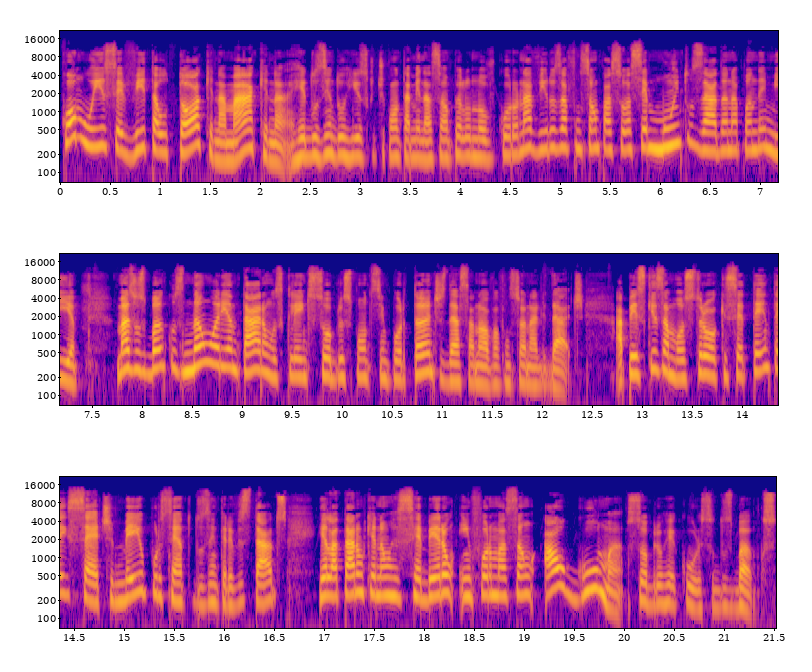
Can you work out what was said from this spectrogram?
Como isso evita o toque na máquina, reduzindo o risco de contaminação pelo novo coronavírus, a função passou a ser muito usada na pandemia. Mas os bancos não orientaram os clientes sobre os pontos importantes dessa nova funcionalidade. A pesquisa mostrou que 77,5% dos entrevistados relataram que não receberam informação alguma sobre o recurso dos bancos.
